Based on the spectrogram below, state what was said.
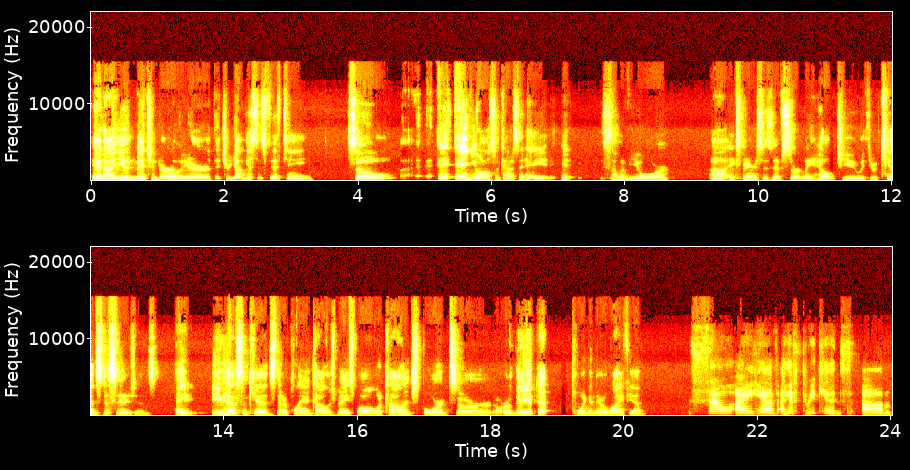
And uh, you had mentioned earlier that your youngest is 15 so and you also kind of said hey it, it some of your uh, experiences have certainly helped you with your kids' decisions. Hey, do you have some kids that are playing college baseball or college sports, or, or are they at that point in their life yet? So I have I have three kids. Um,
